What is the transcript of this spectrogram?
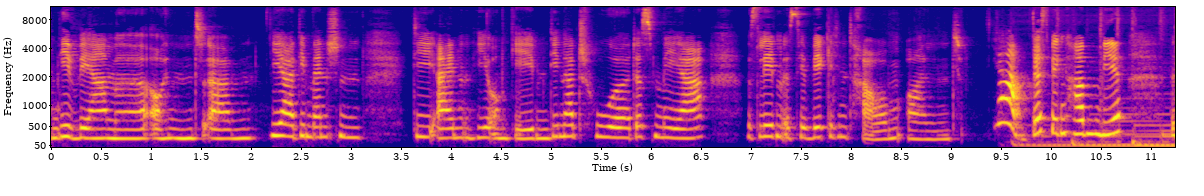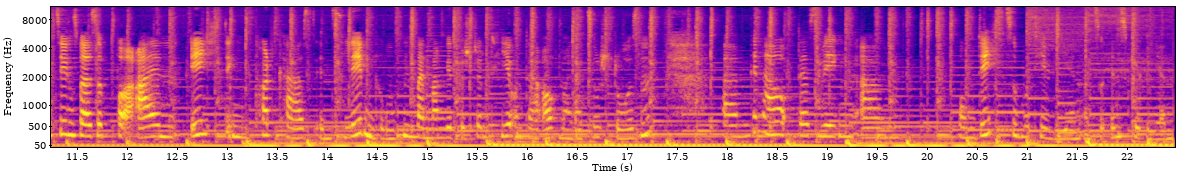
Die Wärme und ähm, ja, die Menschen, die einen hier umgeben, die Natur, das Meer. Das Leben ist hier wirklich ein Traum und deswegen haben wir, beziehungsweise vor allem ich, den Podcast ins Leben gerufen. Mein Mann wird bestimmt hier und da auch mal dazu stoßen. Ähm, genau, deswegen, ähm, um dich zu motivieren und zu inspirieren,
